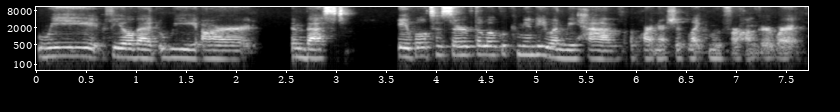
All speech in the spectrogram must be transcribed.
we feel that we are best able to serve the local community when we have a partnership like Move for Hunger, where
